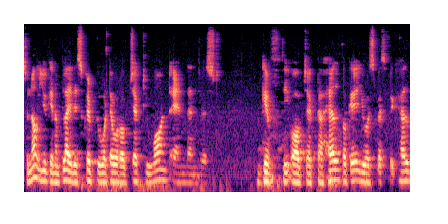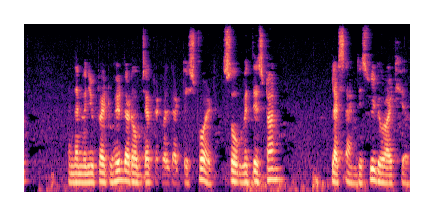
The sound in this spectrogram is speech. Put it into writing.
so now you can apply this script to whatever object you want and then just give the object a health okay your specific health. And then when you try to hit that object it will get destroyed. So with this done let's end this video right here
